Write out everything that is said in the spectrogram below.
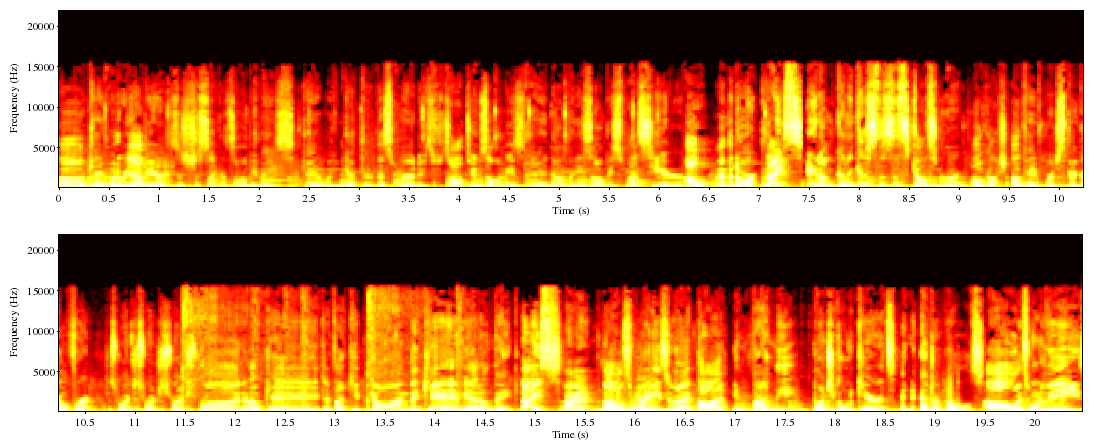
Okay, what do we have here? Is this just like a zombie maze? Okay, we can get through this. Weird. We saw two zombies. Okay, not many zombies past here. Oh, and the door. Nice. And I'm gonna guess this is a skeleton room. Oh gosh. Okay, we're just gonna go for it. Just run, just run, just run, just run. Okay. If I keep going, they can't hit me, I don't think. Nice. All right, that was way easier than I thought. And finally, a bunch of golden carrots and ender pearls. Oh, it's one of these.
